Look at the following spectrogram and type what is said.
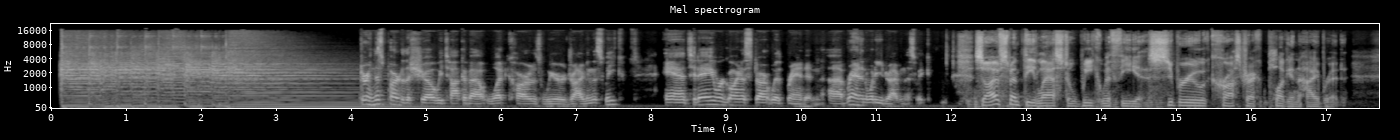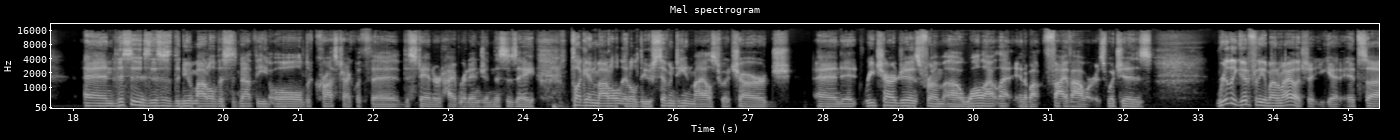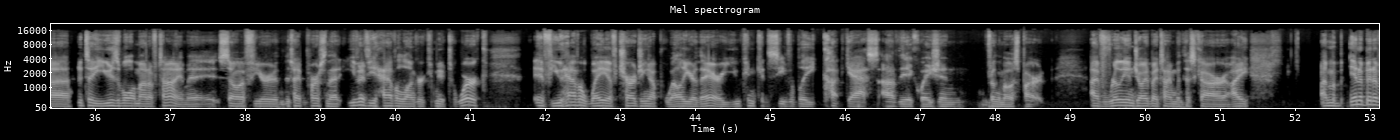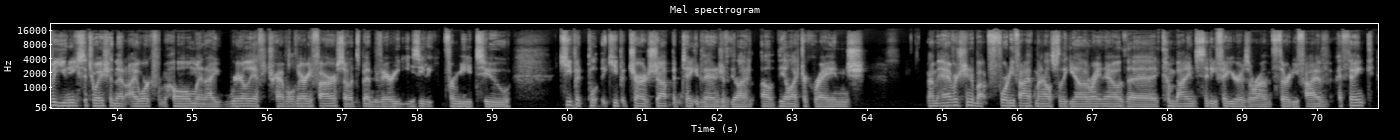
During this part of the show, we talk about what cars we're driving this week. And today we're going to start with Brandon. Uh, Brandon, what are you driving this week? So I've spent the last week with the Subaru Crosstrek plug-in hybrid. And this is this is the new model. This is not the old Crosstrek with the the standard hybrid engine. This is a plug-in model. It'll do 17 miles to a charge and it recharges from a wall outlet in about 5 hours, which is really good for the amount of mileage that you get. It's uh it's a usable amount of time. So if you're the type of person that even if you have a longer commute to work, if you have a way of charging up while you're there, you can conceivably cut gas out of the equation for the most part. I've really enjoyed my time with this car. I I'm in a bit of a unique situation that I work from home and I rarely have to travel very far, so it's been very easy to, for me to keep it keep it charged up and take advantage of the the electric range. I'm averaging about 45 miles to the gallon right now. The combined city figure is around 35, I think.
